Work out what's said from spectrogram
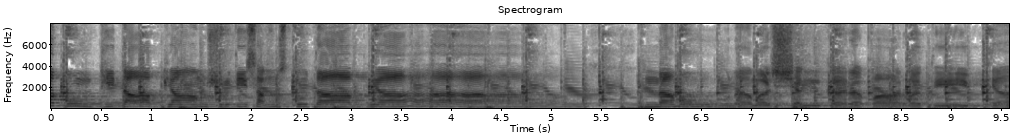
अकुण्ठिताभ्यां श्रुतिसंस्तुताभ्या। नमो नमः शङ्करपार्वतीभ्या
